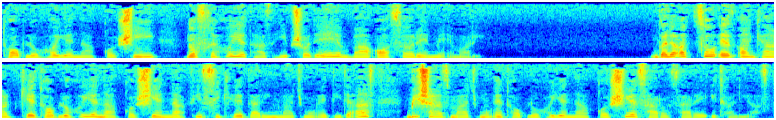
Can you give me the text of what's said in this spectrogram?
تابلوهای نقاشی، نسخه های تذهیب شده و آثار معماری. گالئاتسو اعلان کرد که تابلوهای نقاشی نفیسی که در این مجموعه دیده است بیش از مجموعه تابلوهای نقاشی سراسر ایتالیا است.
